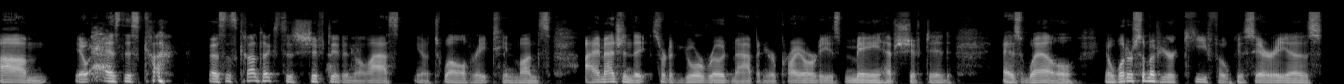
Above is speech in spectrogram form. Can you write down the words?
Um, you know as this as this context has shifted in the last you know 12 or 18 months i imagine that sort of your roadmap and your priorities may have shifted as well. You know, what are some of your key focus areas,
